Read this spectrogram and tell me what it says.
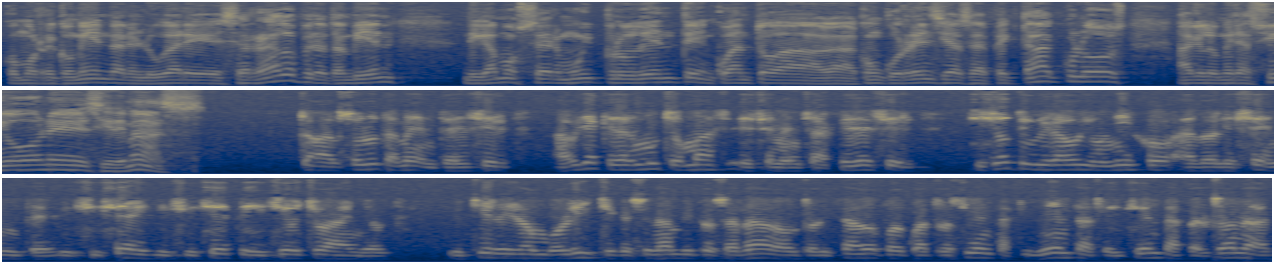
como recomiendan en lugares cerrados, pero también, digamos, ser muy prudente en cuanto a, concurrencias a espectáculos, aglomeraciones y demás? Absolutamente, es decir, habría que dar mucho más ese mensaje, es decir, si yo tuviera hoy un hijo adolescente, 16, 17, 18 años, y quiere ir a un boliche, que es un ámbito cerrado, autorizado por 400, 500, 600 personas,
